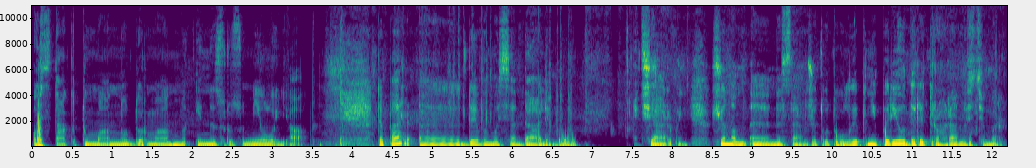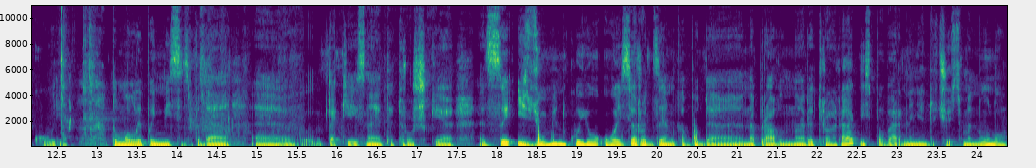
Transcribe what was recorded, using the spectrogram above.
ось так туманно, дурманно і незрозуміло як. Тепер е, дивимося далі. Червень. Що нам е, несе вже тут у липні? період ретроградності Меркурія. Тому липень місяць буде е, такий, знаєте, трошки з ізюмінкою. Ось родзинка буде направлена на ретроградність, повернення до чогось минулого.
